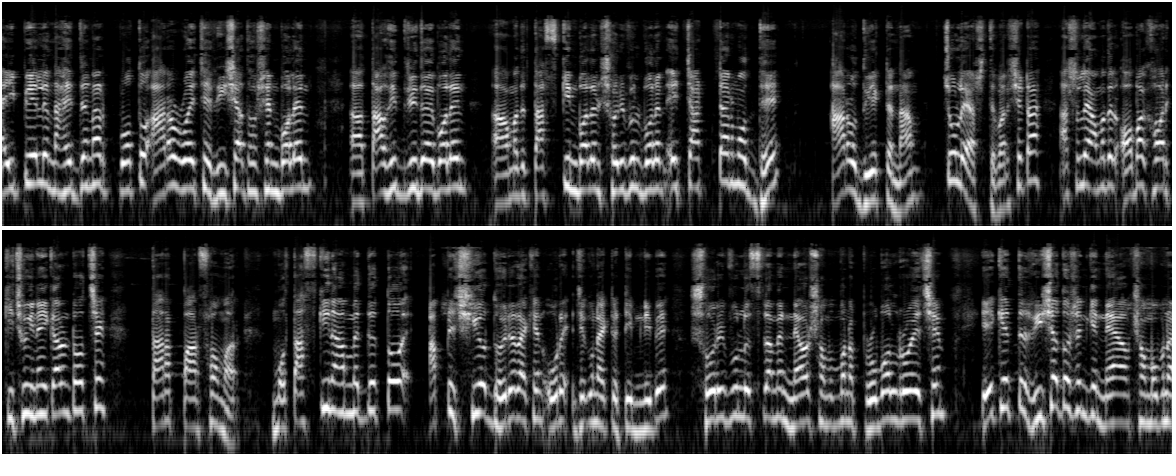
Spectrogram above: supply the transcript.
আইপিএলে নাহিদ রানার মতো আরও রয়েছে। রিশাদ হোসেন বলেন আহ, তাওহিদ হৃদয় বলেন আমাদের তাসকিন বলেন শরীফুল বলেন এই চারটার মধ্যে আরও দুই একটা নাম চলে আসতে পারে। সেটা আসলে আমাদের অবাক হওয়ার কিছুই নেই। কারণটা হচ্ছে তারা পারফর্মার তাসকিন আহমেদের তো আপনি শিওর ধরে রাখেন, ওরে যে কোনো একটা টিম নিবে। শরীফুল ইসলামের নেওয়ার সম্ভাবনা প্রবল রয়েছে। এক্ষেত্রে রিশাদ হোসেনকে নেওয়ার সম্ভাবনা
